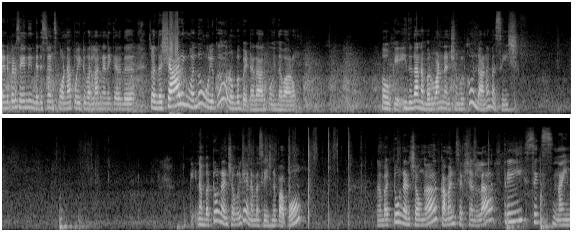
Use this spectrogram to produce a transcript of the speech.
ரெண்டு பேரும் சேர்ந்து இந்த டிஸ்டன்ஸ்க்கு ஒன்றா போயிட்டு வரலான்னு நினைக்கிறது. ஸோ அந்த ஷேரிங் வந்து உங்களுக்கு ரொம்ப பெட்டராக இருக்கும் இந்த வாரம். ஓகே இதுதான் நம்பர் ஒன் நினச்சவங்களுக்கு உண்டான மெசேஜ் ஓகே நம்பர் டூ நினச்சவங்களுக்கு என்ன மெசேஜ்னு பார்ப்போம். நம்பர் டூ நினச்சவங்க கமெண்ட் செக்ஷனில் three six nine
